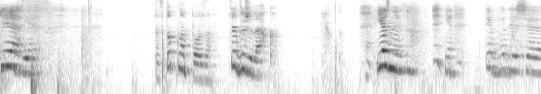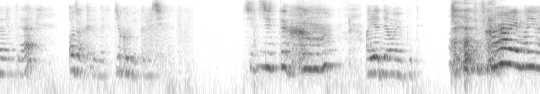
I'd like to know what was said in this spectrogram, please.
Єс. Наступна поза. Це дуже легко. Я знаю. Ні, ти будеш те. Отак робити. Трюкові, коротше. Чуть-чуть такого. А я де маю бути? А, я маю.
